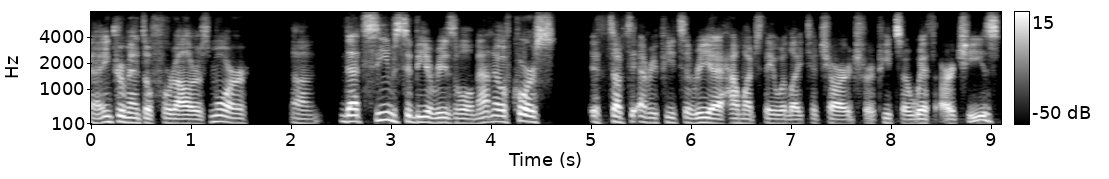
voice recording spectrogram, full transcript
uh, incremental four dollars more, um, that seems to be a reasonable amount. Now, of course, it's up to every pizzeria how much they would like to charge for a pizza with our cheese.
